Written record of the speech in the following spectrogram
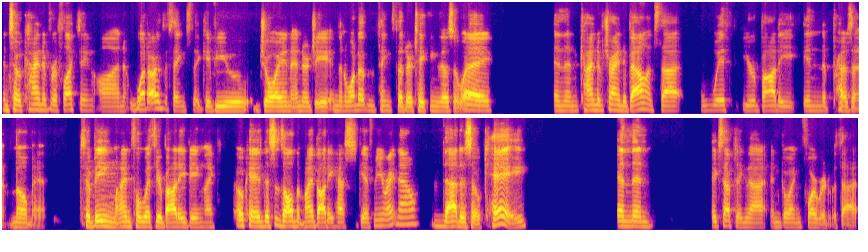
and so kind of reflecting on what are the things that give you joy and energy and then what are the things that are taking those away and then kind of trying to balance that with your body in the present moment. So being mm-hmm. mindful with your body being like okay this is all that my body has to give me right now. That is okay. And then accepting that and going forward with that.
